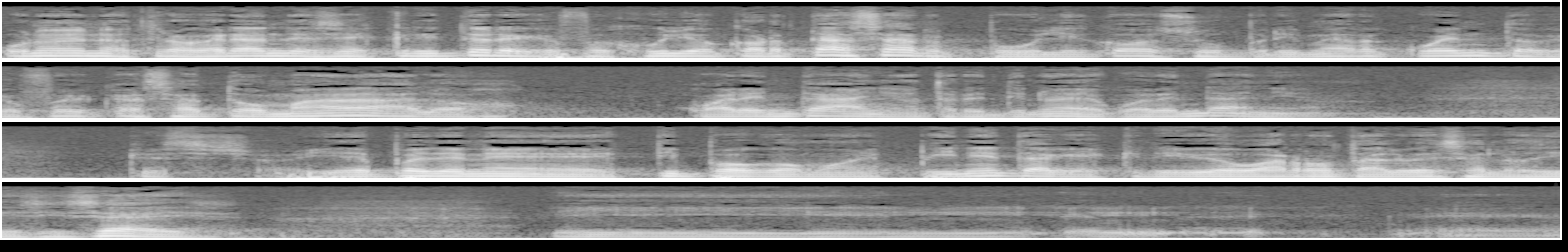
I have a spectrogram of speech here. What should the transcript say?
Uno de nuestros grandes escritores, que fue Julio Cortázar, publicó su primer cuento, que fue Casa Tomada, a los 40 años, 39, 40 años. ¿Qué sé yo? Y después tenés tipo como Spinetta, que escribió Barro tal vez a los 16. Y el, eh,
